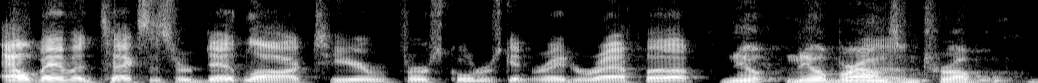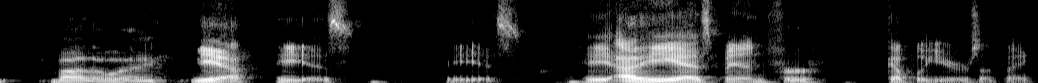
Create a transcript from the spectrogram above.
Alabama and Texas are deadlocked here. First quarter's getting ready to wrap up. Neil Neal Brown's in trouble, by the way. Yeah, he is. He is. He uh, he has been for a couple years, I think.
